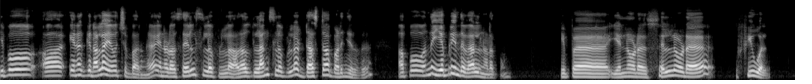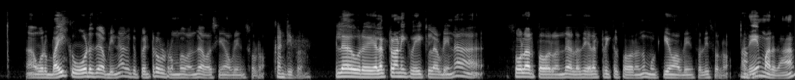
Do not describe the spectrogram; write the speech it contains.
இப்போ அ எனக்கு நல்லா யோசிச்சு பாருங்க. என்னோட செல்ஸ்ல ஃபுல்லா அதாவது லங்ஸ்ல ஃபுல்லா டஸ்ட்டா படிஞ்சிருது. அப்போ வந்து எப்படி இந்த வேலை நடக்கும்? இப்ப என்னோட செல்லோட ஃபியூவல் ஒரு பைக் ஓடுது அப்படின்னா, அதுக்கு பெட்ரோல் ரொம்ப வந்து அவசியம் அப்படின்னு சொல்றோம். கண்டிப்பா. இல்ல ஒரு எலக்ட்ரானிக் வெஹிக்கிள் அப்படின்னா, சோலார் பவர் வந்து அல்லது எலக்ட்ரிக்கல் பவர் வந்து முக்கியம் அப்படின்னு சொல்லி சொல்றோம். அதே ஆமா. மாரி தான்,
